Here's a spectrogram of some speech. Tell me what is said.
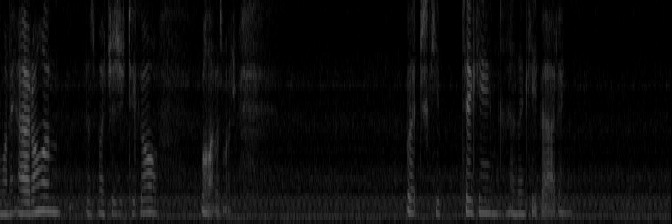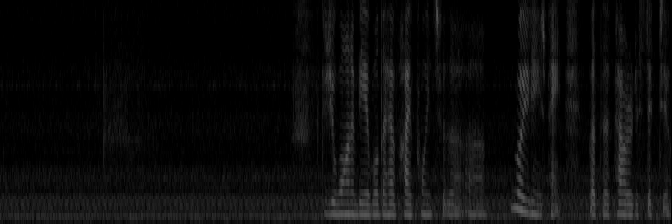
You want to add on as much as you take off. Well, not as much. But just keep taking and then keep adding. Because you want to be able to have high points for the uh, well, you can use paint, but the powder to stick to.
